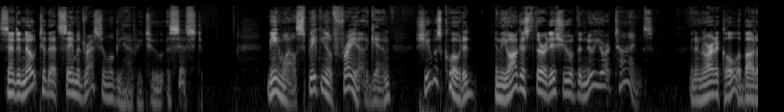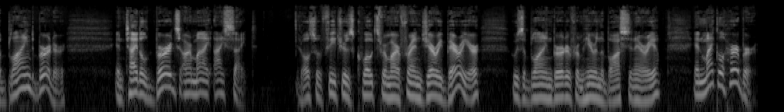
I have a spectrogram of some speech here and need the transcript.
send a note to that same address and we'll be happy to assist. Meanwhile, speaking of Freya again, she was quoted in the August 3rd issue of the New York Times in an article about a blind birder entitled Birds Are My Eyesight. It also features quotes from our friend Jerry Berrier, who's a blind birder from here in the Boston area, and Michael Hurben,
